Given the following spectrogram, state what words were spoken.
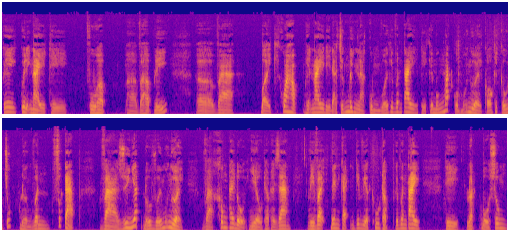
cái quy định này thì phù hợp ờ, và hợp lý ờ, và bởi cái khoa học hiện nay thì đã chứng minh là cùng với cái vân tay thì cái mống mắt của mỗi người có cái cấu trúc đường vân phức tạp và duy nhất đối với mỗi người và không thay đổi nhiều theo thời gian. Vì vậy bên cạnh cái việc thu thập cái vân tay thì luật bổ sung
